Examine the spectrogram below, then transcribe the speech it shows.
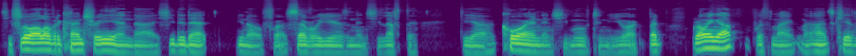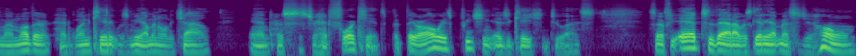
she flew all over the country, and uh, she did that you know for several years, and then she left the the uh, Corps, and then she moved to New York. But growing up with my my aunt's kids, my mother had one kid. It was me. I'm an only child, and her sister had four kids. But they were always preaching education to us. So if you add to that, I was getting that message at home,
